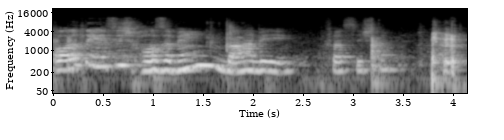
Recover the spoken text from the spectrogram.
Olha, tem esses rosa bem Barbie fascista.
